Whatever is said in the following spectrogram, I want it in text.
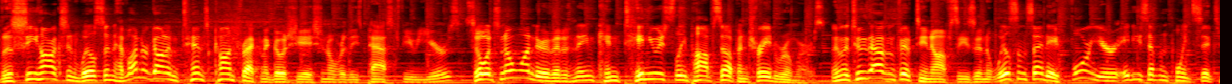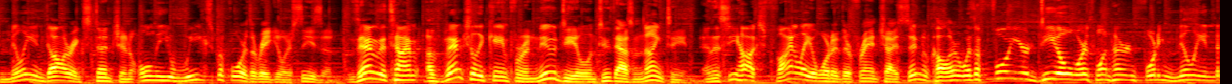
The Seahawks and Wilson have undergone intense contract negotiation over these past few years, so it's no wonder that his name continuously pops up in trade rumors. In the 2015 offseason, Wilson signed a four year, $87.6 million extension only weeks before the regular season. Then the time eventually came for a new deal in 2019, and the Seahawks finally awarded their franchise signal caller with a four year deal worth $140 million.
